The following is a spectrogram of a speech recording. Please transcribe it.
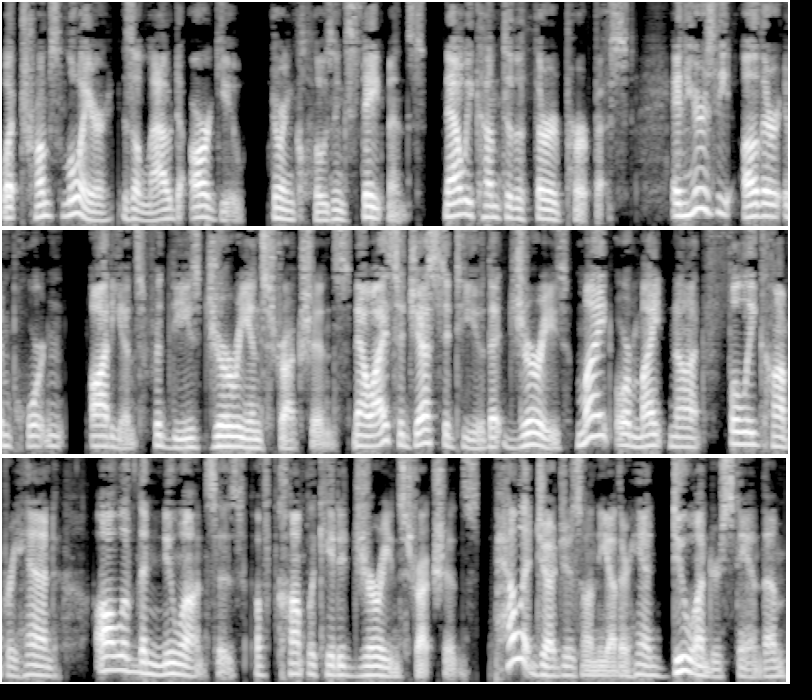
what Trump's lawyer is allowed to argue during closing statements. Now we come to the third purpose. And here's the other important audience for these jury instructions. Now, I suggested to you that juries might or might not fully comprehend all of the nuances of complicated jury instructions. Appellate judges, on the other hand, do understand them,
